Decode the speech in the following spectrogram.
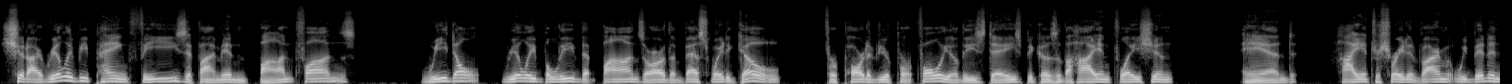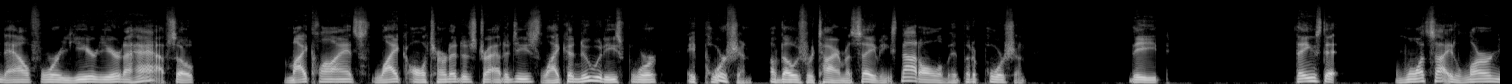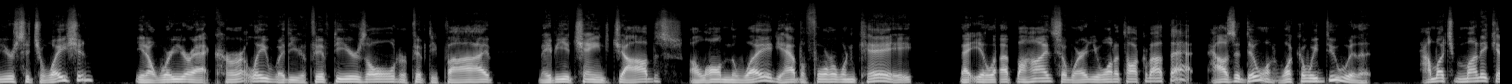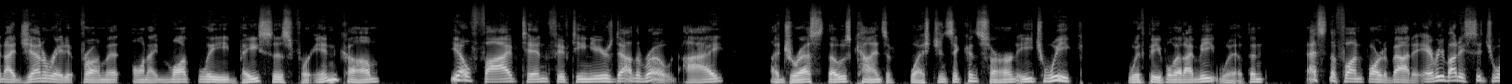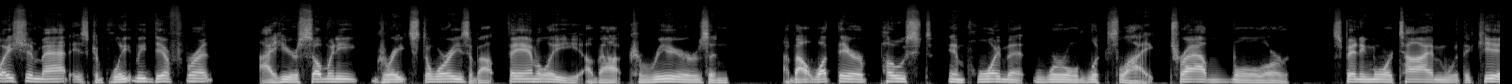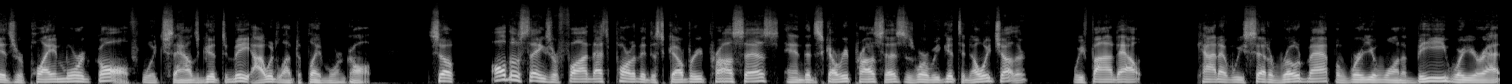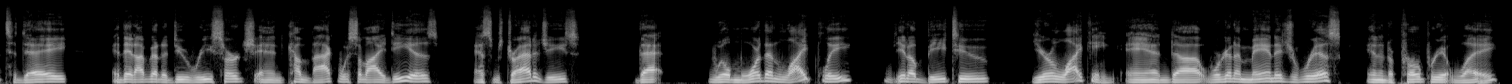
Should I really be paying fees if I'm in bond funds? We don't really believe that bonds are the best way to go for part of your portfolio these days because of the high inflation and high interest rate environment we've been in now for a year, year and a half. So my clients like alternative strategies, like annuities for a portion of those retirement savings, not all of it, but a portion. The things that once I learn your situation, you know, where you're at currently, whether you're 50 years old or 55. Maybe you change jobs along the way and you have a 401k that you left behind somewhere and you want to talk about that. How's it doing? What can we do with it? How much money can I generate it from it on a monthly basis for income? You know, 5, 10, 15 years down the road. I address those kinds of questions and concern each week with people that I meet with. And that's the fun part about it. Everybody's situation, Matt, is completely different. I hear so many great stories about family, about careers, and about what their post employment world looks like travel or spending more time with the kids or playing more golf, which sounds good to me. I would love to play more golf. So, all those things are fun. That's part of the discovery process. And the discovery process is where we get to know each other. We find out kind of we set a roadmap of where you want to be, where you're at today. And then I'm going to do research and come back with some ideas and some strategies that will more than likely, you know, be to your liking. And uh, we're going to manage risk in an appropriate way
